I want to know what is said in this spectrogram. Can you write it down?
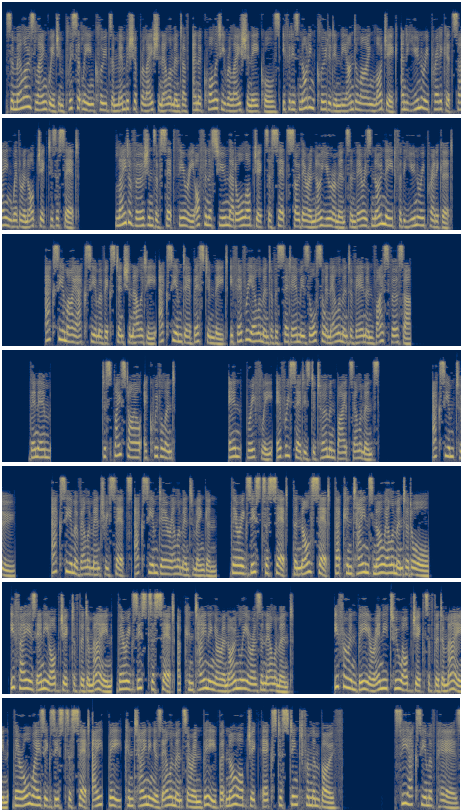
Zermelo's language implicitly includes a membership relation element of, an equality relation equals if it is not included in the underlying logic, and a unary predicate saying whether an object is a set. Later versions of set theory often assume that all objects are sets so there are no urelements and there is no need for the unary predicate. Axiom I axiom of extensionality axiom der Bestimmtheit if every element of a set M is also an element of N and vice versa. Then M. Display style equivalent. N briefly every set is determined by its elements. Axiom 2 Axiom of elementary sets axiom der Elementarmengen there exists a set, the null set, that contains no element at all. If A is any object of the domain, there exists a set a containing A and only A as an element. If A and B are any two objects of the domain, there always exists a set A, B containing as elements A and B but no object X distinct from them both. See axiom of pairs.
